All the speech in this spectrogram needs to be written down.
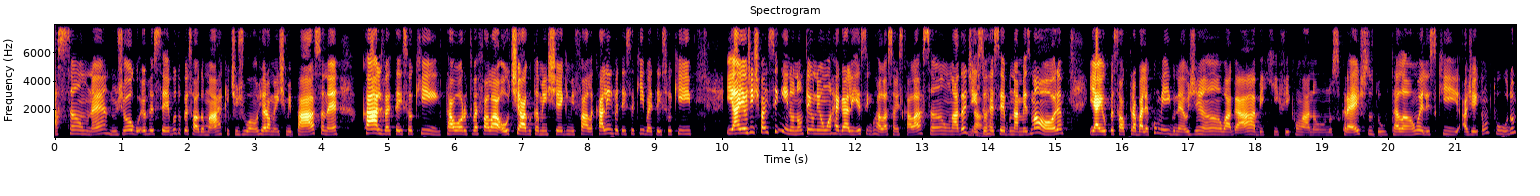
ação, né, no jogo, eu recebo do pessoal do marketing, o João geralmente me passa, né? Carlos, vai ter isso aqui, tal hora tu vai falar. Ou o Thiago também chega e me fala, Carlinhos, vai ter isso aqui, vai ter isso aqui. E aí a gente vai seguindo, eu não tenho nenhuma regalia assim com relação à escalação, nada disso. Não. Eu recebo na mesma hora. E aí o pessoal que trabalha comigo, né, o Jean, o Gabi, que ficam lá no- nos créditos do telão, eles que ajeitam tudo.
